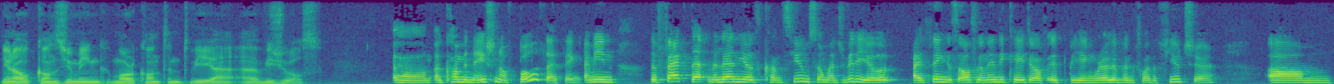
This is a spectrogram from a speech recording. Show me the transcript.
you know, consuming more content via uh, visuals? Um, a combination of both, I think. I mean, the fact that millennials consume so much video, I think, is also an indicator of it being relevant for the future. Um,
